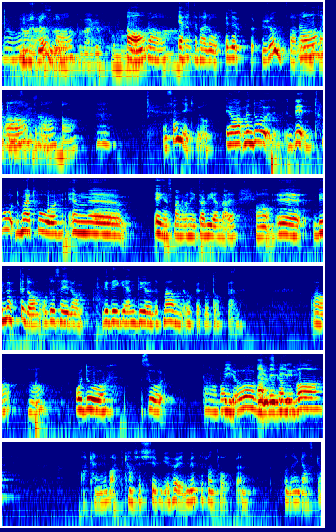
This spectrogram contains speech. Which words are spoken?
Ja. Ja, alltså Ja. på väg upp på morgonen. Ja, Ja. efter Vallå, eller runt Vallåhyttan kan man ja, säga. ja. Ja. Men sen gick vi upp. ja, men då, två, de här två, en eh, engelsman och en italienare. Ja. Eh, vi mötte dem och då säger de, det ligger en död man uppe på toppen. Ja, Ja. och då så, ja, vad vi, gör vi? men Ska vi, vi? var, vad kan det ha varit, kanske 20 höjdmeter från toppen. Och den är ganska,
